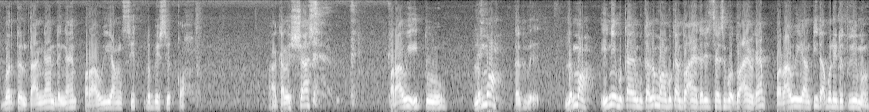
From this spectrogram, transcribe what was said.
bertentangan dengan perawi yang sik lebih siqah. Ha, kalau syas perawi itu lemah tapi lemah. Ini bukan bukan lemah bukan tuan tadi saya sebut tuan kan? Perawi yang tidak boleh diterima.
